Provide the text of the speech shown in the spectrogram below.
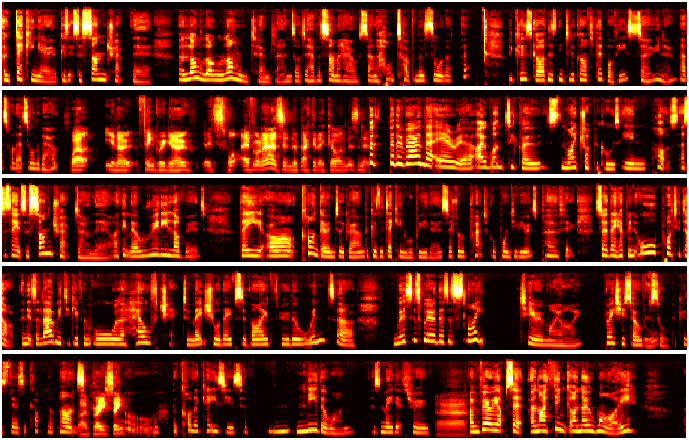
a decking area because it's a sun trap there. The long, long, long term plans are to have a summer house and a hot tub and a sauna because gardeners need to look after their bodies. So, you know, that's what that's all about. Well, you know, Fingringhoe, it's what everyone has in the back of their garden, isn't it? But but around that area, I want to grow my tropicals in pots. As I say, it's a sun trap down there. I think they'll really love it. They are can't go into the ground because the decking will be there. So from a practical point of view, it's perfect. So they have been all potted up, and it's allowed me to give them all a health check to make sure they've survived through the winter. This is where there's a slight tear in my eye. Brace yourself, Saul, because there's a couple of plants. I'm bracing. Oh, the colocasias have n- neither one has made it through. Uh, I'm very upset, and I think I know why.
